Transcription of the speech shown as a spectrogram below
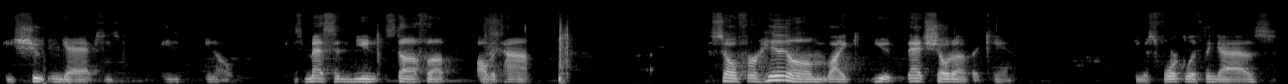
He's shooting gaps. He's he's you know he's messing stuff up all the time. So for him, like you, that showed up at camp. He was forklifting guys.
